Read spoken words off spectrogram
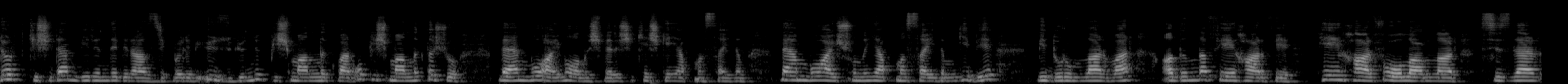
4 kişiden birinde birazcık böyle bir üzgünlük pişmanlık var. O pişmanlık da şu ben bu ay bu alışverişi keşke yapmasaydım. Ben bu ay şunu yapmasaydım. gibi bir durumlar var. Adında F harfi H harfi olanlar sizler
